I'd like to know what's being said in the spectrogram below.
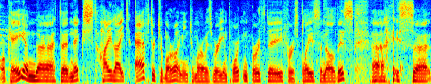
Okay, and uh, the next highlight after tomorrow, I mean, tomorrow is very important birthday, first place, and all this, uh, is uh,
